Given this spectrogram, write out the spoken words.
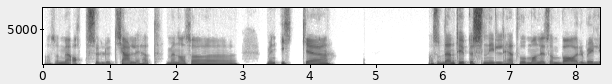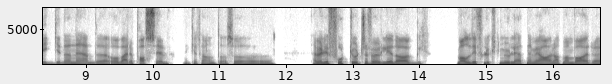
Altså med absolutt kjærlighet, men altså Men ikke Altså den type snillhet hvor man liksom bare blir liggende nede og være passiv, ikke sant. Altså Det er veldig fort gjort selvfølgelig i dag, med alle de fluktmulighetene vi har, at man bare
